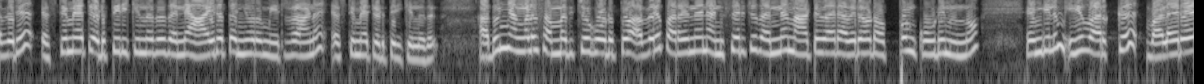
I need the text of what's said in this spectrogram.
അവർ എസ്റ്റിമേറ്റ് എടുത്തിരിക്കുന്നത് തന്നെ ആയിരത്തഞ്ഞൂറ് മീറ്ററാണ് എസ്റ്റിമേറ്റ് എടുത്തിരിക്കുന്നത്. അതും ഞങ്ങൾ സമ്മതിച്ചു കൊടുത്തു. അവർ പറയുന്നതിനനുസരിച്ച് തന്നെ നാട്ടുകാർ അവരോടൊപ്പം കൂടി നിന്നു. എങ്കിലും ഈ വർക്ക് വളരെ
